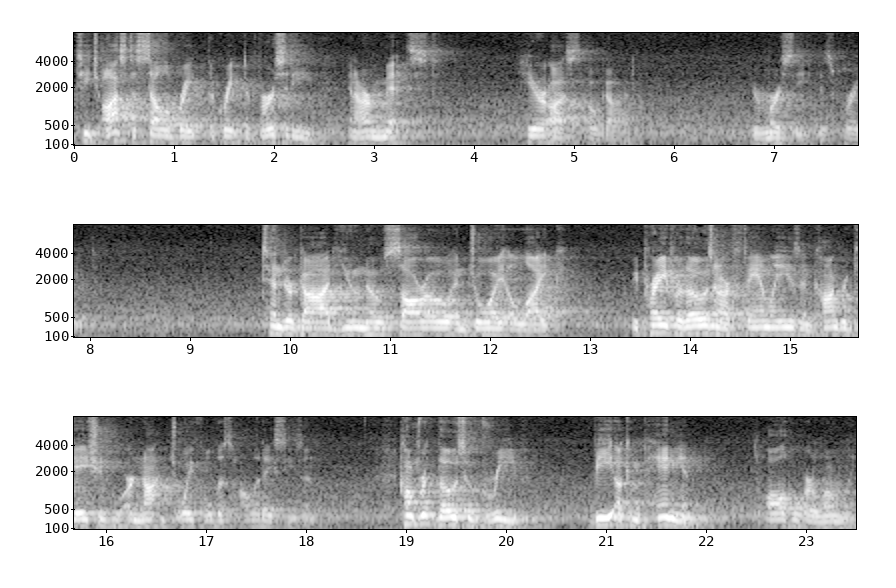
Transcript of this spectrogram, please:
Teach us to celebrate the great diversity in our midst. Hear us, O God. Your mercy is great. Tender God, you know sorrow and joy alike. We pray for those in our families and congregation who are not joyful this holiday season. Comfort those who grieve. Be a companion to all who are lonely.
